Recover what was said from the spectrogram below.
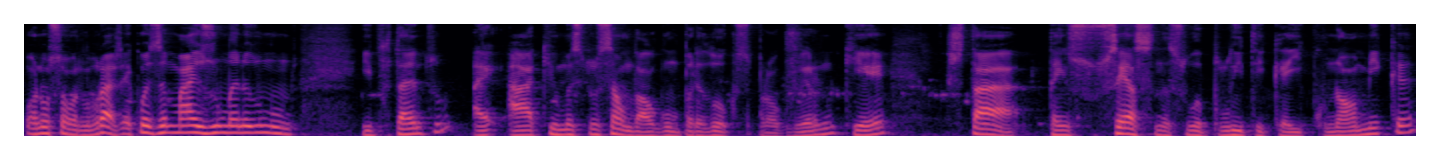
ou não só laborais, é a coisa mais humana do mundo. E, portanto, há aqui uma situação de algum paradoxo para o governo, que é, está, tem sucesso na sua política económica,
